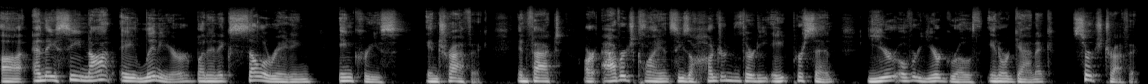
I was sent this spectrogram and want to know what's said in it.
Uh, and they see not a linear, but an accelerating increase in traffic. In fact, our average client sees 138% year over year growth in organic search traffic.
